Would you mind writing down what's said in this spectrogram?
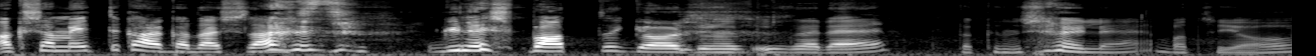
Akşam ettik arkadaşlar. Güneş battı gördüğünüz üzere. Bakın şöyle batıyor.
